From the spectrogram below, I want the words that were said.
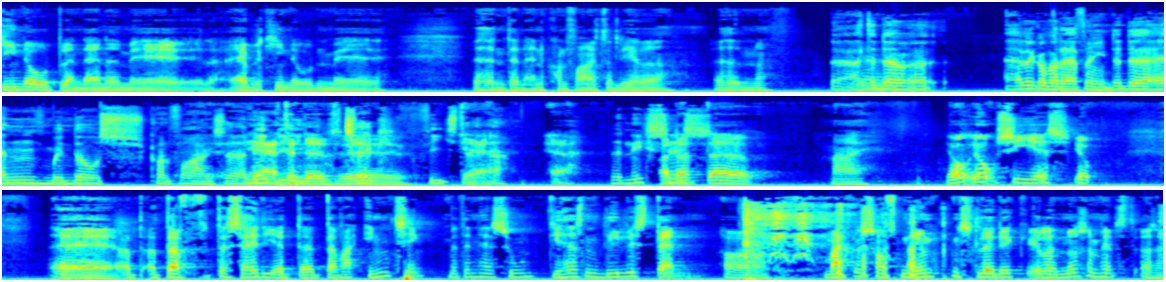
Keynote blandt andet med, eller Apple Keynote med, hvad hedder den, den anden konference, der lige har været, hvad hedder den nu? Ja, den der... øh, Jeg ved godt, hvad det er for en. Den der anden Windows-konference. Almindelig den der, tech-fis der. ja, Ja. ja. Er den ikke Og der, der, nej. Jo, jo, CES, jo. Uh, og, og der, der sagde de, at der, der var ingenting med den her Zoom. De havde sådan en lille stand, og Microsoft nævnte den slet ikke, eller noget som helst. Altså,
